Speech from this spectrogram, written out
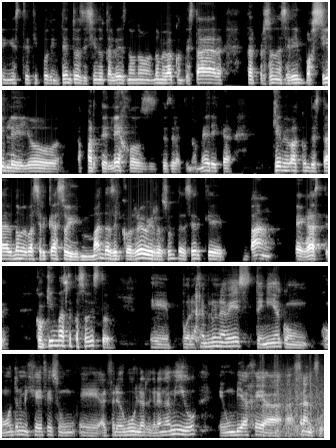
en este tipo de intentos diciendo tal vez no, no, no me va a contestar, tal persona sería imposible, yo aparte lejos, desde Latinoamérica, ¿qué me va a contestar? No me va a hacer caso y mandas el correo y resulta ser que, ¡bam!, pegaste. ¿Con quién más te pasó esto? Eh, por ejemplo, una vez tenía con, otro de mis jefes, un, eh, Alfredo Bullard, gran amigo, en un viaje a, Frankfurt.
